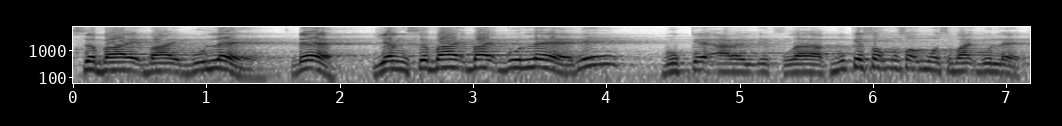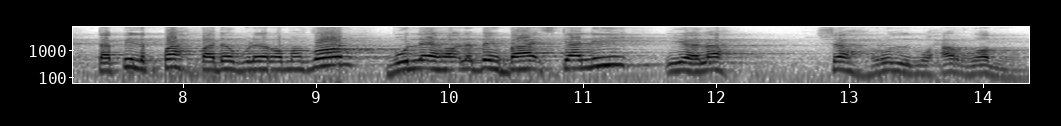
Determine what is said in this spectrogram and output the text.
sebaik-baik bulan. Deh, yang sebaik-baik bulan ni bukan al itlaq, bukan sokmo-sokmo sebaik bulan. Tapi lepas pada bulan Ramadan, bulan hak lebih baik sekali ialah Syahrul Muharram.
